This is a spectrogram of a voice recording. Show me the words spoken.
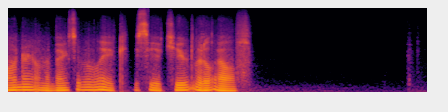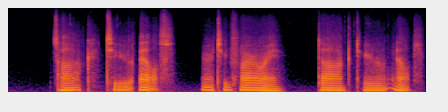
Wandering on the banks of the lake, you see a cute little elf. Talk to elf. You're too far away. Dog to elf.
